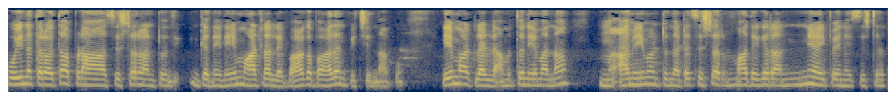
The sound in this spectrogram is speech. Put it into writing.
పోయిన తర్వాత అప్పుడు ఆ సిస్టర్ అంటుంది ఇంకా నేనేం మాట్లాడలే బాగా బాధ అనిపించింది నాకు. ఏం మాట్లాడలే ఆమెతో ఏమన్నా ఆమె ఏమంటుందంటే సిస్టర్ మా దగ్గర అన్నీ అయిపోయినాయి సిస్టర్.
